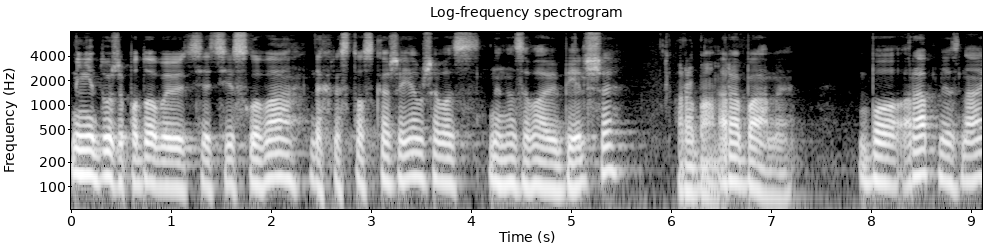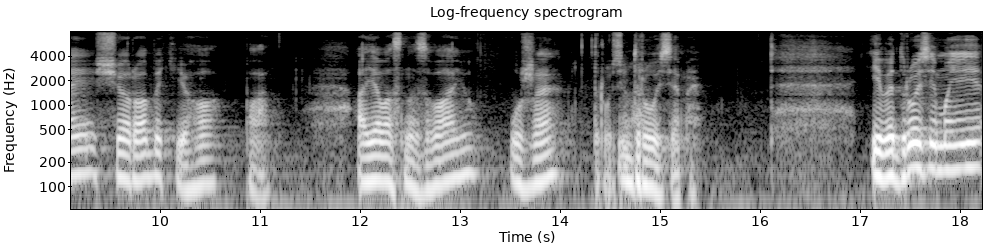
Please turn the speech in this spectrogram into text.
Мені дуже подобаються ці слова, де Христос каже: Я вже вас не називаю більше Рабами. рабами, бо раб не знає, що робить його пан. А я вас називаю уже Друзями. друзями. І ви, друзі мої,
